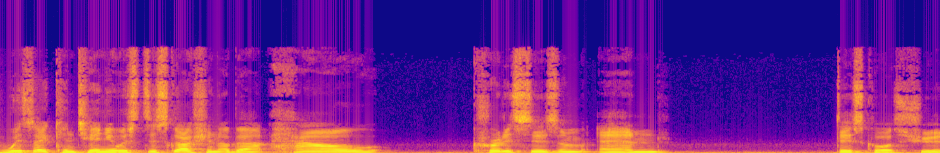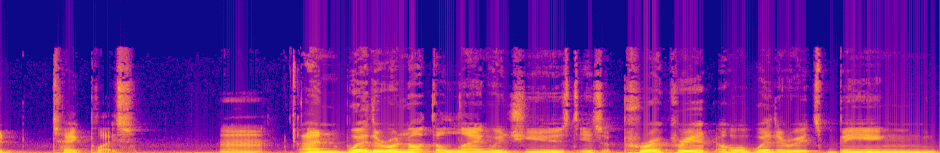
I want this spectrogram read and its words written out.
with a continuous discussion about how criticism and discourse should take place. Hmm. And whether or not the language used is appropriate, or whether it's being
